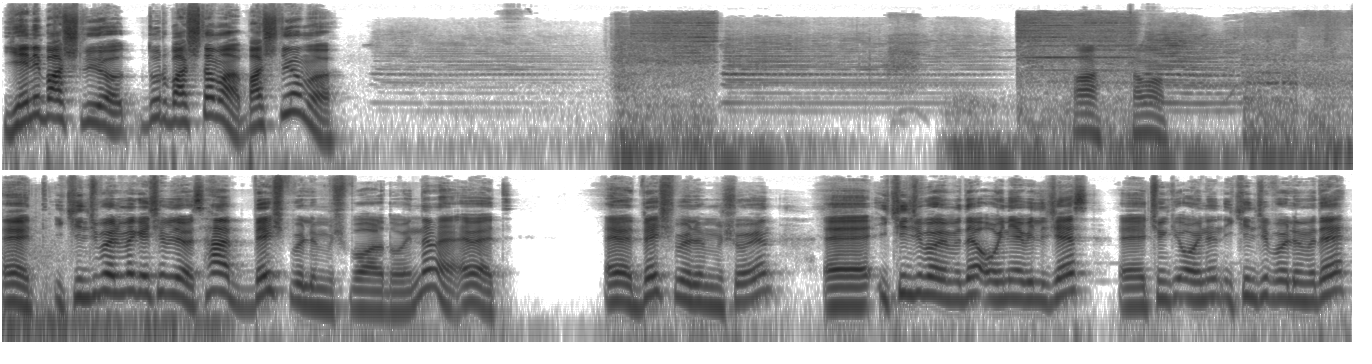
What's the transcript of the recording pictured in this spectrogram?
Yeni başlıyor. Dur başlama. Başlıyor mu? Ah tamam. Evet ikinci bölüme geçebiliyoruz. Ha 5 bölünmüş bu arada oyun değil mi? Evet. Evet 5 bölünmüş oyun. Ee, ikinci bölümü de oynayabileceğiz. Ee, çünkü oyunun ikinci bölümü de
